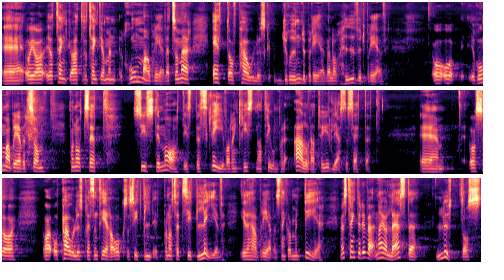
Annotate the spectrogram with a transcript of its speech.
Eh, och jag, jag, tänker att, så tänkte jag, men Romarbrevet som är ett av Paulus grundbrev eller huvudbrev. Och, och Romarbrevet som på något sätt systematiskt beskriver den kristna tron på det allra tydligaste sättet. Eh, och, så, och Paulus presenterar också sitt, på något sätt sitt liv i det här brevet. Så tänkte jag, men det, men så tänkte jag, när jag läste Luthers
